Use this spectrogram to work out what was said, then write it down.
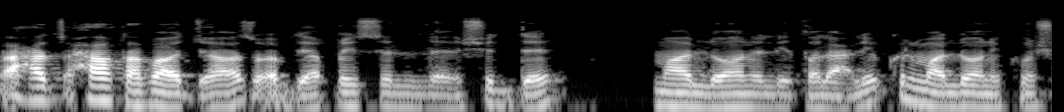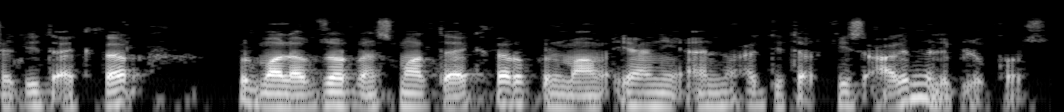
راح حاطها بهذا الجهاز وأبدأ أقيس الشدة مال اللون اللي طلع لي وكل ما اللون يكون شديد أكثر كل ما ال absorbance مالته أكثر وكل ما يعني أنه عندي تركيز عالي من الجلوكوز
